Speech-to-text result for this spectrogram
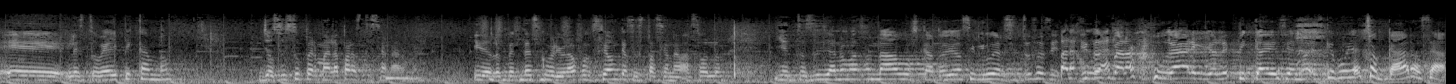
eh, le estuve ahí picando. Yo soy súper mala para estacionarme y de repente descubrí una función que se estacionaba solo. Y entonces ya nomás andaba buscando yo así lugarcitos así para jugar. para jugar y yo le picaba y decía, no, es que voy a chocar, o sea,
